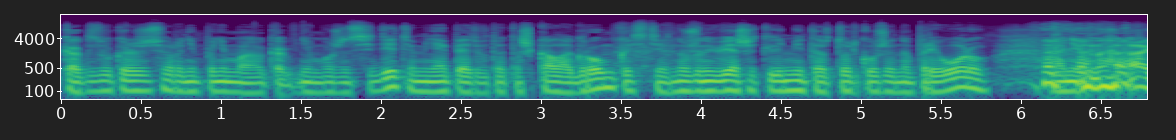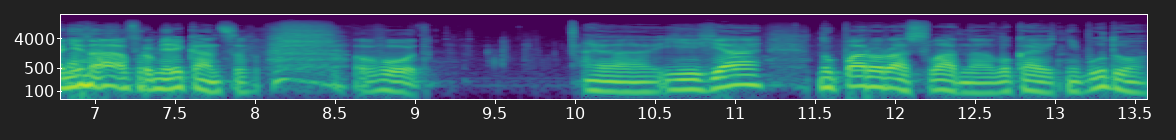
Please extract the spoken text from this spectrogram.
как звукорежиссер, не понимаю, как в ней можно сидеть. У меня опять вот эта шкала громкости. Нужно вешать лимитер только уже на приору, а не на, а не на афроамериканцев. Вот. Э, И я, ну, пару раз, ладно, лукавить не буду,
